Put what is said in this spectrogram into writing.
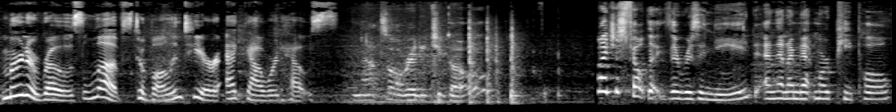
Myrna Rose loves to volunteer at Goward House. And that's all ready to go. I just felt that there was a need, and then I met more people,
